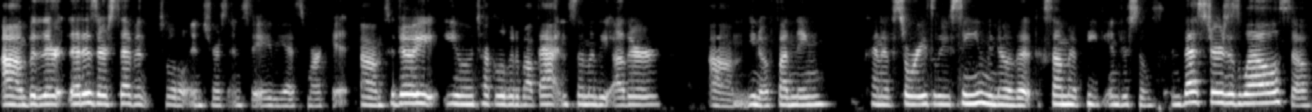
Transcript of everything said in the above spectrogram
Um, but that is their seventh total interest into the ABS market. Um, so Joey, you want to talk a little bit about that and some of the other, um, you know, funding kind of stories we've seen. We know that some have piqued interest of investors as well. So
